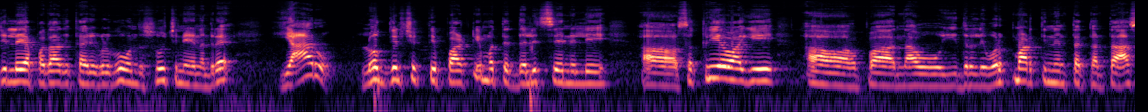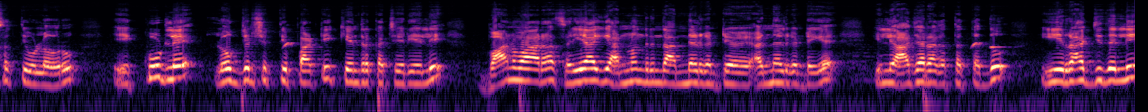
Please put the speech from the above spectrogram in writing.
ಜಿಲ್ಲೆಯ ಪದಾಧಿಕಾರಿಗಳಿಗೂ ಒಂದು ಸೂಚನೆ ಏನಂದರೆ, ಯಾರು ಲೋಕ್ ಜನಶಕ್ತಿ ಪಾರ್ಟಿ ಮತ್ತು ದಲಿತ ಸೇನೆಯಲ್ಲಿ ಸಕ್ರಿಯವಾಗಿ ಪ, ನಾವು ಇದರಲ್ಲಿ ವರ್ಕ್ ಮಾಡ್ತೀನಿ ಅಂತಕ್ಕಂಥ ಆಸಕ್ತಿ ಉಳ್ಳವರು ಈ ಕೂಡಲೇ ಲೋಕ್ ಜನಶಕ್ತಿ ಪಾರ್ಟಿ ಕೇಂದ್ರ ಕಚೇರಿಯಲ್ಲಿ ಭಾನುವಾರ ಸರಿಯಾಗಿ ಹನ್ನೊಂದರಿಂದ ಹನ್ನೆರಡು ಗಂಟೆ, ಹನ್ನೆರಡು ಗಂಟೆಗೆ ಇಲ್ಲಿ ಹಾಜರಾಗತಕ್ಕದ್ದು. ಈ ರಾಜ್ಯದಲ್ಲಿ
